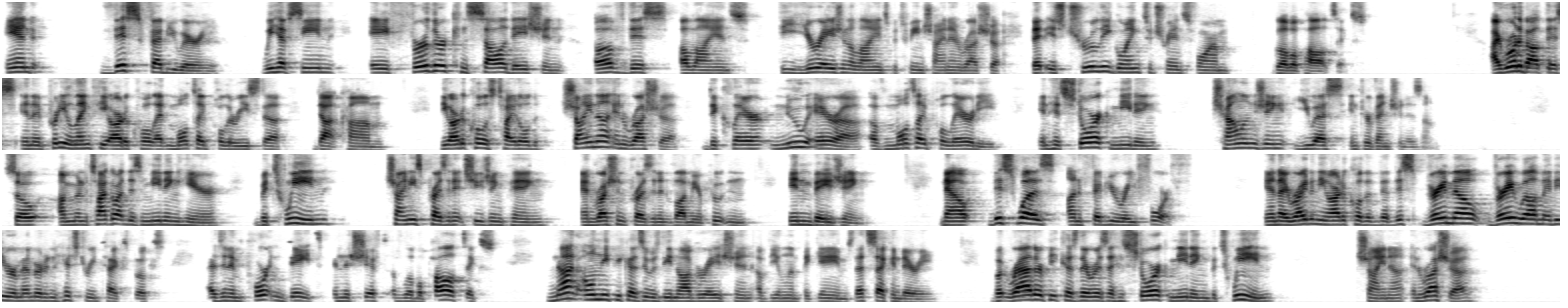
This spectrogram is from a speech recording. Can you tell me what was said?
And this February, we have seen a further consolidation of this alliance, the Eurasian alliance between China and Russia, that is truly going to transform global politics. I wrote about this in a pretty lengthy article at multipolarista.com. The article is titled China and Russia Declare New Era of Multipolarity in Historic Meeting Challenging U.S. Interventionism. So I'm going to talk about this meeting here between Chinese President Xi Jinping and Russian President Vladimir Putin in Beijing. Now, this was on February 4th. And I write in the article that, that this very well, very well may be remembered in history textbooks as an important date in the shift of global politics, not only because it was the inauguration of the Olympic Games, that's secondary, but rather because there was a historic meeting between China and Russia.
